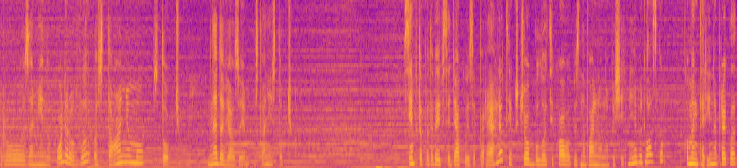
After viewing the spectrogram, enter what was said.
про заміну кольору в останньому стовпчику. Не дов'язуємо останній стопчик. Всім, хто подивився, дякую за перегляд. Якщо було цікаво, пізнавально, напишіть мені, будь ласка, коментарі, наприклад.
